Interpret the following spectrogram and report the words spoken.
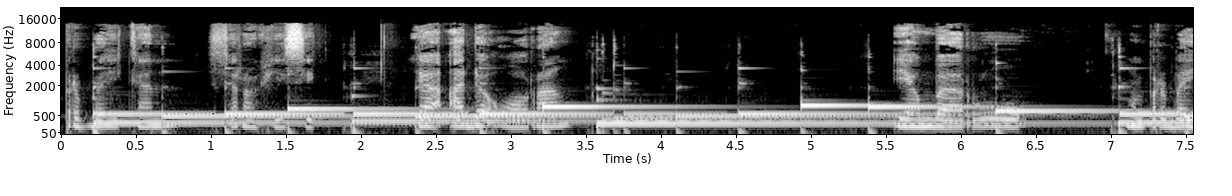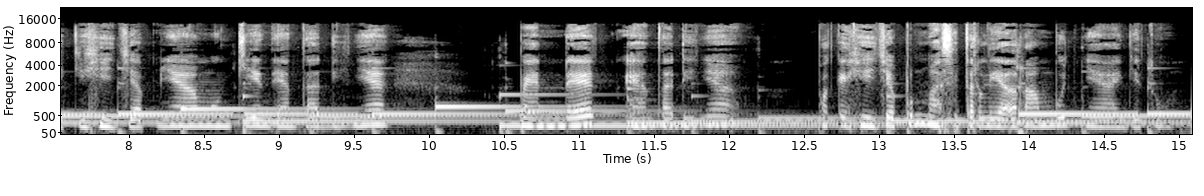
perbaikan secara fisik. Ya ada orang yang baru memperbaiki hijabnya mungkin yang tadinya pendek yang tadinya pakai hijab pun masih terlihat rambutnya gitu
